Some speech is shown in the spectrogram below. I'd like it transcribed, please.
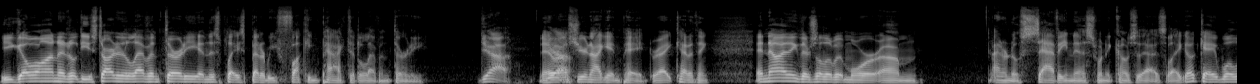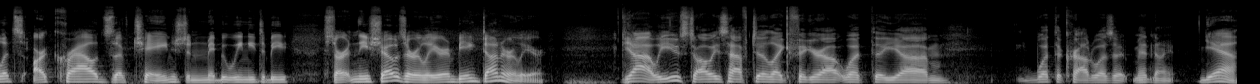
you go on at you start at 11:30, and this place better be fucking packed at 11:30, Yeah. or yeah. else you're not getting paid, right? Kind of thing. And now I think there's a little bit more, um, I don't know, savviness when it comes to that. It's like, okay, well, let's our crowds have changed, and maybe we need to be starting these shows earlier and being done earlier. Yeah, we used to always have to like figure out what the um what the crowd was at midnight. Yeah,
